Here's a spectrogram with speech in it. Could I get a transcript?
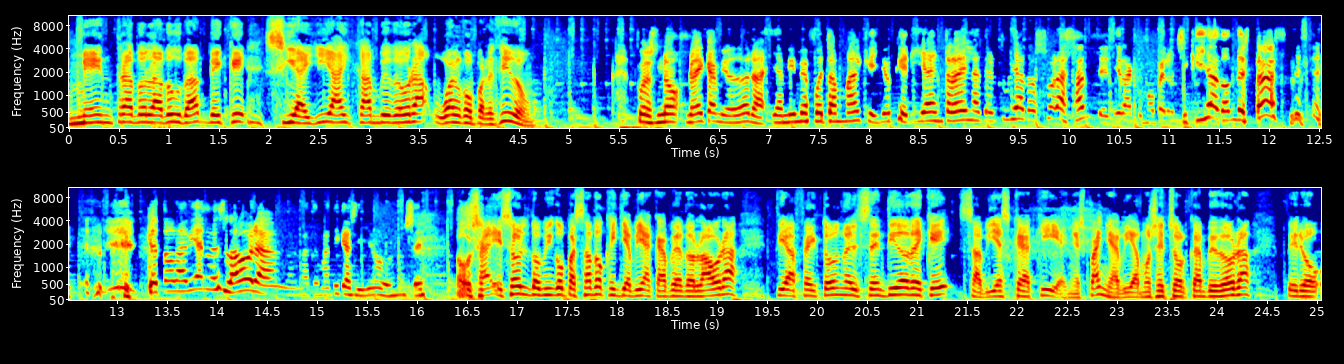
me ha entrado la duda de que si allí hay cambio de hora o algo parecido. Pues no, no hay cambio de hora. Y a mí me fue tan mal que yo quería entrar en la tertulia dos horas antes. Y era como, pero chiquilla, ¿dónde estás? que todavía no es la hora. Las matemáticas y yo, no sé. O sea, eso el domingo pasado que ya había cambiado la hora, te afectó en el sentido de que sabías que aquí en España habíamos hecho el cambio de hora, pero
